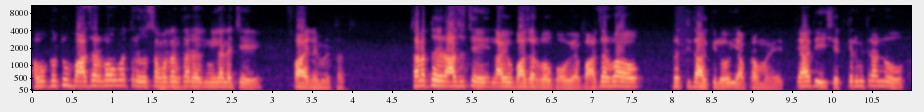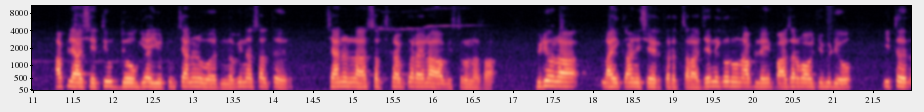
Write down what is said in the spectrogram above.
आवक घटून बाजारभाव मात्र समाधानकारक निघाल्याचे पाहायला मिळतात. चला तर आजचे लाईव्ह बाजारभाव पाहूया. बाजारभाव प्रति दहा किलो याप्रमाणे. त्याआधी शेतकरी मित्रांनो आपल्या शेती उद्योग या यूट्यूब चॅनलवर नवीन असाल तर चॅनलला सबस्क्राईब करायला विसरू नका. व्हिडिओला लाईक आणि शेअर करत चला. जेणेकरून आपले बाजारभावाचे व्हिडिओ इतर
